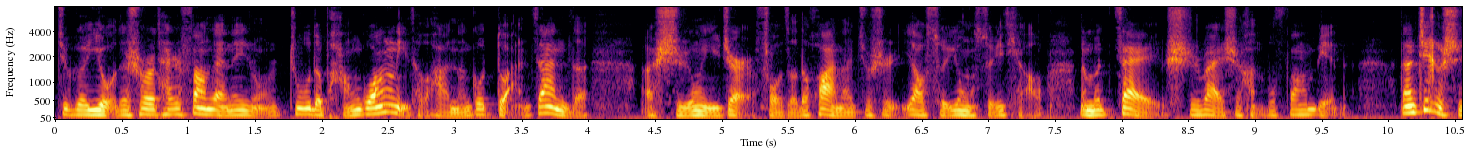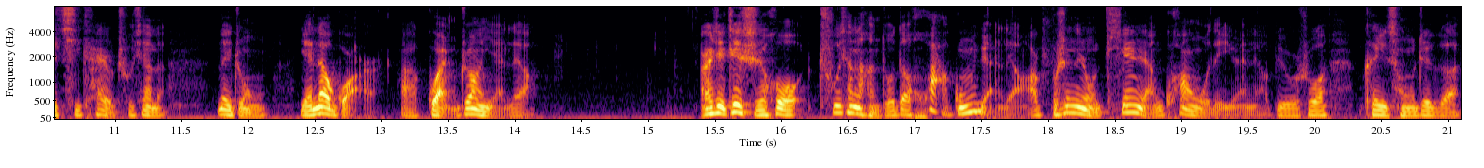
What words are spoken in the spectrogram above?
这个有的时候它是放在那种猪的膀胱里头哈，能够短暂的啊使用一阵儿，否则的话呢，就是要随用随调，那么在室外是很不方便的。但这个时期开始出现了那种颜料管儿啊，管状颜料。而且这时候出现了很多的化工原料，而不是那种天然矿物的原料。比如说，可以从这个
